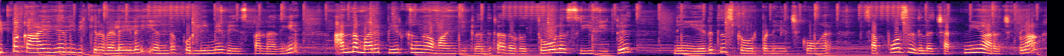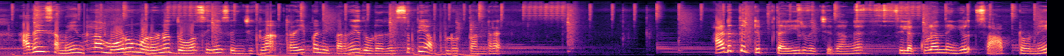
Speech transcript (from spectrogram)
இப்போ காய்கறி விற்கிற விலையில் எந்த பொருளையுமே வேஸ்ட் பண்ணாதீங்க. அந்த மாதிரி பீர்க்கங்காய் வாங்கிட்டு வந்துட்டு அதோட தோலை சீவிட்டு நீங்கள் எடுத்து ஸ்டோர் பண்ணி வச்சுக்கோங்க. சப்போஸ் இதில் சட்னியும் அரைச்சிக்கலாம். அதே சமயம் நல்லா மொறு மொறுன்னு தோசையும் செஞ்சுக்கலாம். ட்ரை பண்ணி பாருங்கள் இதோட ரெசிபி அப்லோட் பண்ணுறேன் அடுத்த டிப் தயிர் வச்சுதாங்க. சில குழந்தைங்கள் சாப்பிட்டோன்னே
